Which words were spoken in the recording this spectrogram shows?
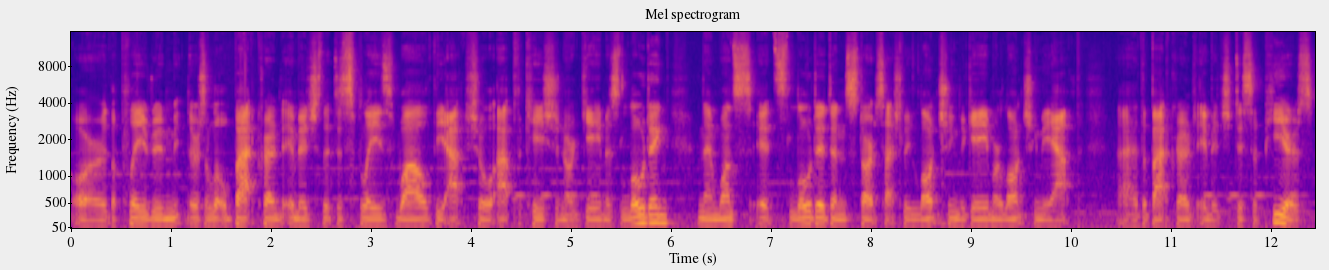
or the playroom, there's a little background image that displays while the actual application or game is loading. And then once it's loaded and starts actually launching the game or launching the app, uh, the background image disappears.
